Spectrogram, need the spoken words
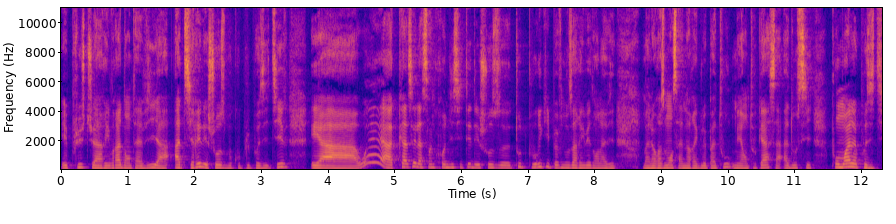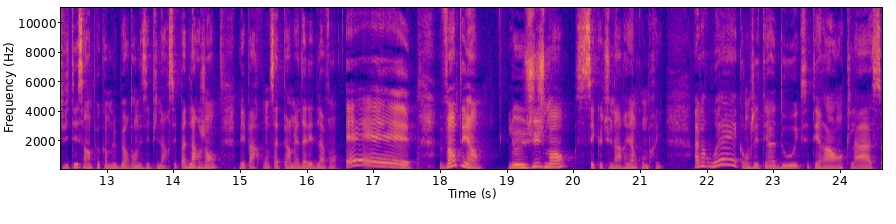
et plus tu arriveras dans ta vie à attirer des choses beaucoup plus positives et à, ouais, à casser la synchronicité des choses euh, toutes pourries qui peuvent nous arriver dans la vie. Malheureusement, ça ne règle pas tout, mais en tout cas, ça adoucit. Pour moi, la positivité, c'est un peu comme le beurre dans les épinards. C'est pas de l'argent, mais par contre, ça te permet d'aller de l'avant. Et 21. Le jugement, c'est que tu n'as rien compris. Alors ouais, quand j'étais ado, etc., en classe,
